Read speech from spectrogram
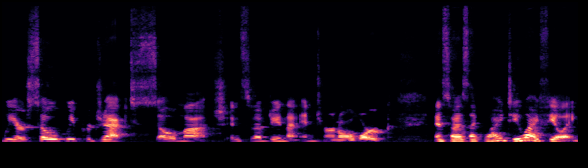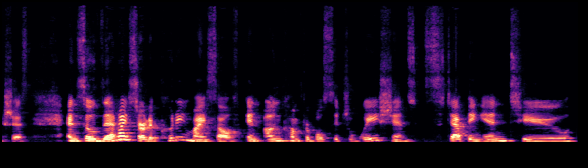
we are so we project so much instead of doing that internal work. And so I was like, why do I feel anxious? And so then I started putting myself in uncomfortable situations, stepping into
